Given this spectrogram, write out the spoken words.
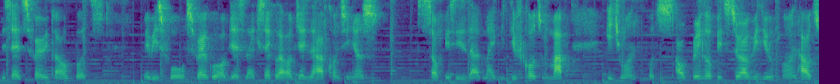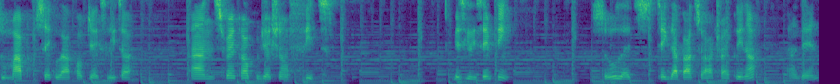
besides spherical but maybe it's for spherical objects like circular objects that have continuous surfaces that might be difficult to map each one but I'll bring up a tutorial video on how to map circular objects later. And spherical projection fit basically the same thing. So let's take that back to our triplanar and then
